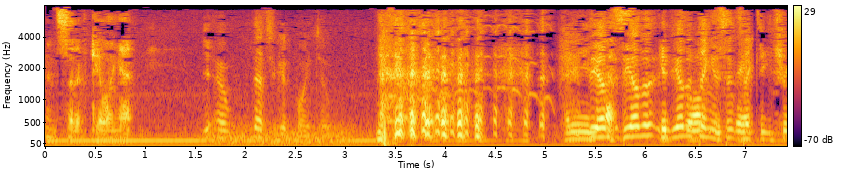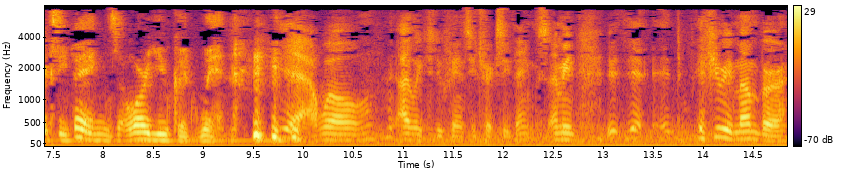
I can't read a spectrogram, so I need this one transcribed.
instead of killing it? Yeah, oh, that's a good point too. I mean, The other- yes, the other- the other thing is these since, like- fancy, tricksy things, or you could win. yeah, well, I like to do fancy, tricksy things. I mean, i- i- if you remember,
